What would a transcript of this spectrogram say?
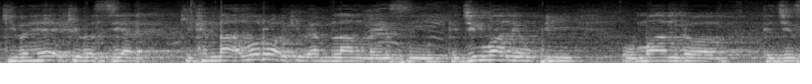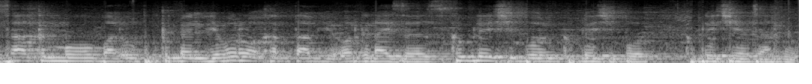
ki wahe ki wasian ki khna woro ki amlang lengsni ki jingwal yopi uman go ki jingsa kanmo bal up kemen yoro khamtam yo organizers kuble shibon kuble shibon kuble chia janu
